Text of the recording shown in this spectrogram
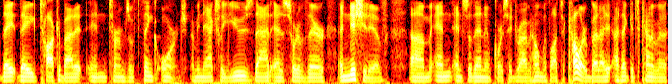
they, they talk about it in terms of think orange. I mean, they actually use that as sort of their initiative. Um, and, and so then, of course, they drive it home with lots of color. But I, I think it's kind of a,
